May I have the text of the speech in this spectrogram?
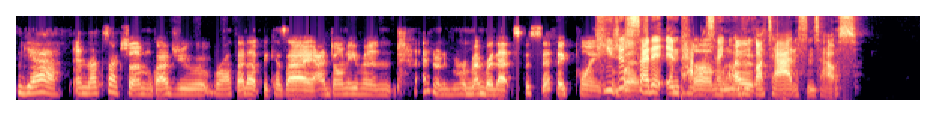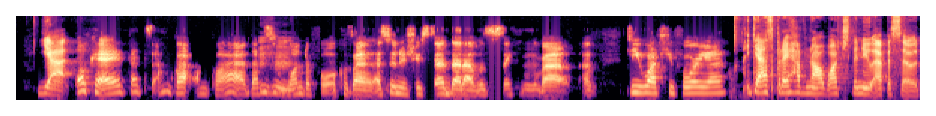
yeah and that's actually i'm glad you brought that up because i i don't even i don't even remember that specific point He just but said it in passing when he got to Addison's house. Yeah, Okay, that's I'm glad I'm glad. That's Mhm. wonderful because I as soon as you said that I was thinking about uh, do you watch Euphoria? yes, but I have not watched the new episode.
